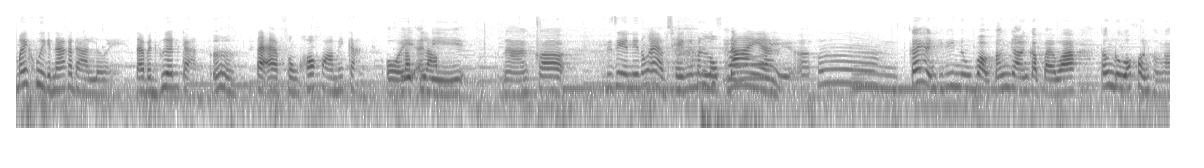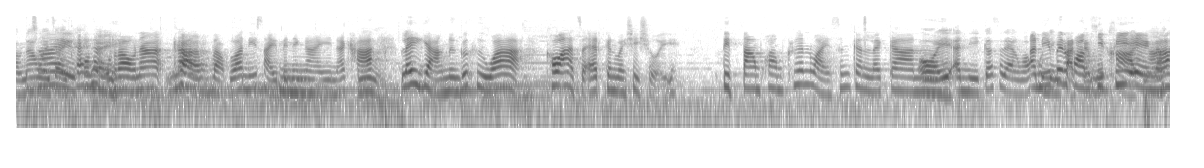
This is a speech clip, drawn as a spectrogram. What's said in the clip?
ไม่คุยกันหน้ากระดานเลย แต่เป็นเพื่อนกันเออแต่แอบส่งข้อความให้กันโอ้ยลับๆอันนี้นะก็จริงๆอันนี้ต้องแอบเช็คให้มันลบได้ไงใช่เอออืมก็อย่างที่พี่นุ้บอกต้องย้อนกลับไปว่า ต้องดูว่าคนของเราน่าไว้ใช่ใจแค่คนไหนของเราหน้าหค่ะน้าแบบว่านิสัยเป็นยังไงนะคะอืมและอีกอย่างหนึ่งก็คือว่าเขาอาจจะแอดกันไว้เฉยๆ ติดตามความเคลื่อนไหวซึ่งกันและกันโอ้ยอันนี้ก็แสดงว่าอันนี้ณยังเป็นตัดความกัคิดไพี่เองนะ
